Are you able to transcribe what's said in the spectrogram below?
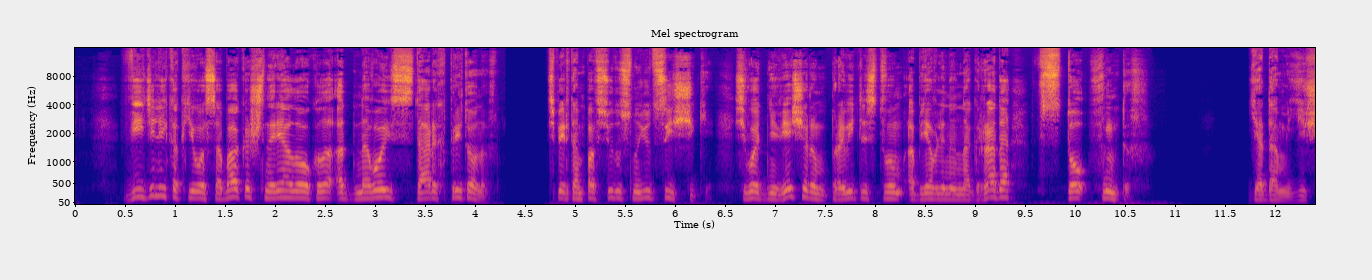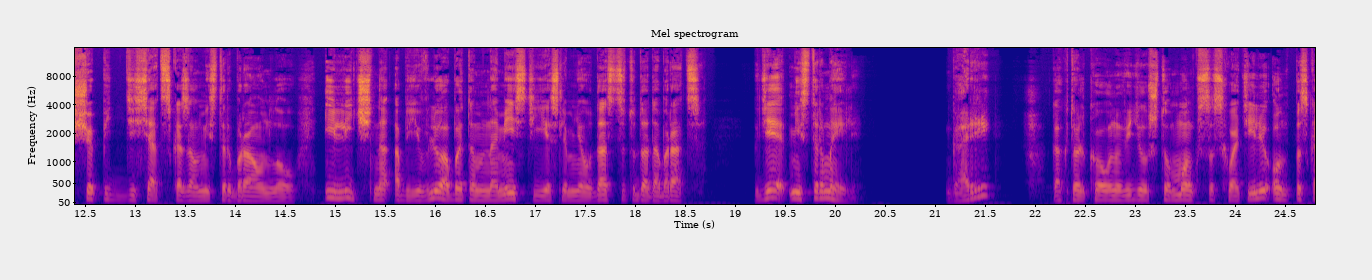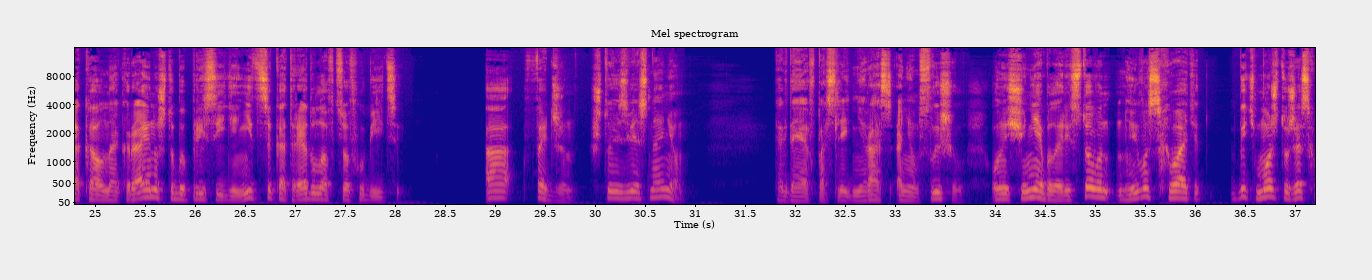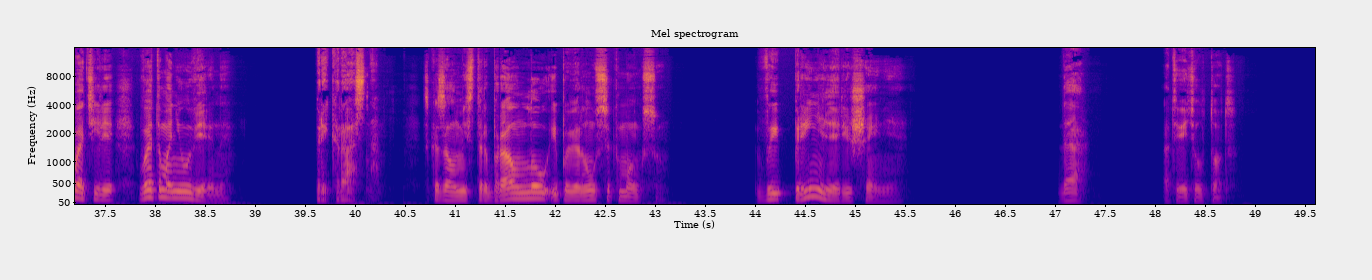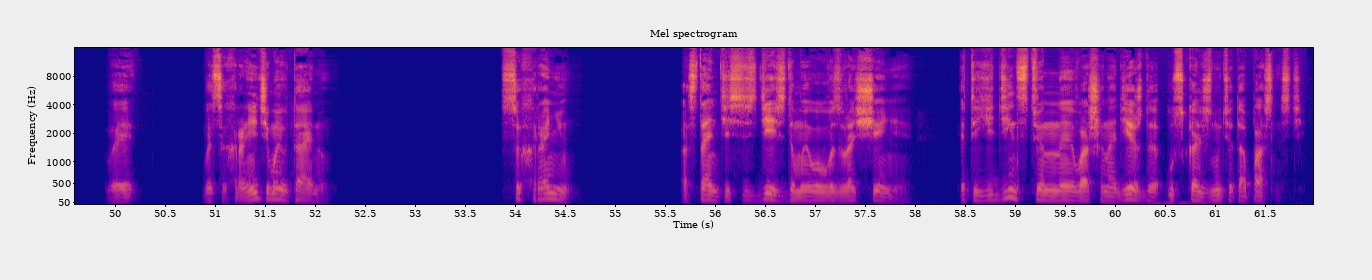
«Видели, как его собака шныряла около одного из старых притонов? Теперь там повсюду снуют сыщики. Сегодня вечером правительством объявлена награда в сто фунтов». «Я дам еще пятьдесят», — сказал мистер Браунлоу, «и лично объявлю об этом на месте, если мне удастся туда добраться. Где мистер Мейли?» «Гарри?» Как только он увидел, что Монкса схватили, он поскакал на окраину, чтобы присоединиться к отряду ловцов-убийцы. А Феджин, что известно о нем? Когда я в последний раз о нем слышал, он еще не был арестован, но его схватят. Быть может, уже схватили. В этом они уверены. Прекрасно, сказал мистер Браунлоу и повернулся к Монксу. Вы приняли решение? Да, ответил тот. Вы... вы сохраните мою тайну? Сохраню. Останьтесь здесь до моего возвращения. Это единственная ваша надежда ускользнуть от опасности.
